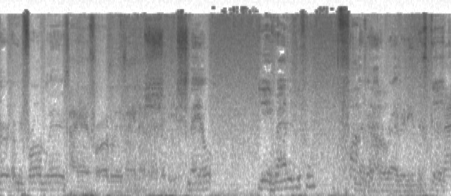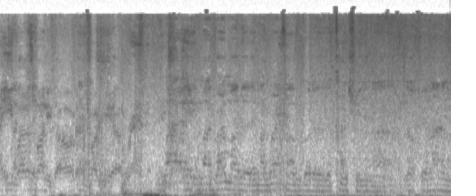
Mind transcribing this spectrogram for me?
Tur- I mean, frog legs, I had frog legs. I ain't never had that. snail. You ain't rabbit before? Fuck either. It's good. Dog. That fucked me up. My my grandmother and my grandfather go to the country in uh, North Carolina.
